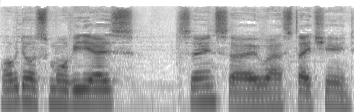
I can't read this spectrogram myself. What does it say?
well, I'll be doing some more videos soon so uh, stay tuned.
